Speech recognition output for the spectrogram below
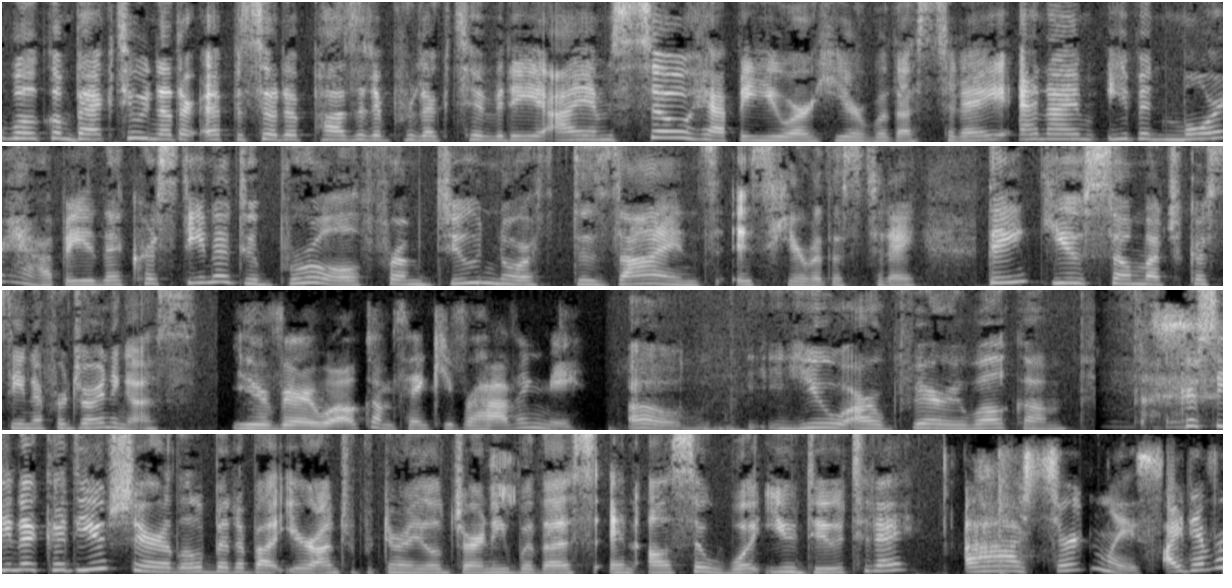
Welcome back to another episode of Positive Productivity. I am so happy you are here with us today, and I'm even more happy that Christina Dubrul from Du North Designs is here with us today. Thank you so much, Christina, for joining us. You're very welcome. Thank you for having me. Oh, you are very welcome. Christina, could you share a little bit about your entrepreneurial journey with us and also what you do today? Uh, certainly. I never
